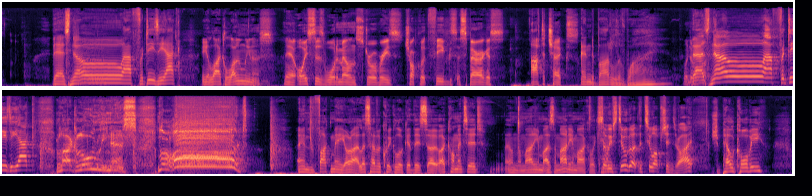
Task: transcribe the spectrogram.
There's no aphrodisiac. You like loneliness. Yeah, oysters, watermelon, strawberries, chocolate, figs, asparagus, artichokes. And a bottle of wine. What do we There's got? no aphrodisiac. Like loneliness, the heart. And fuck me. All right, let's have a quick look at this. So I commented on the Marty and as the Marty and Michael account. So we've still got the two options, right? Schapelle Corby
